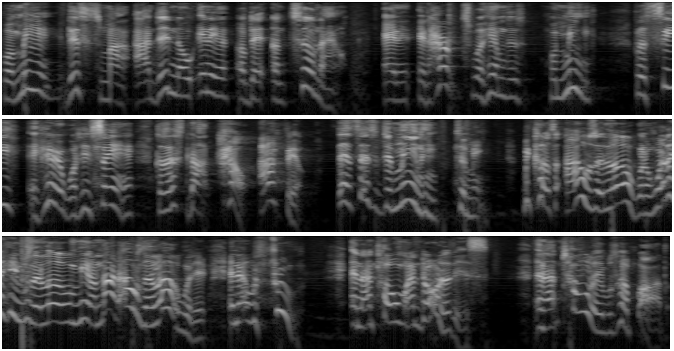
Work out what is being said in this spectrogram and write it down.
For me, this is my I didn't know any of that until now. And it, it hurts for him to for me to see and hear what he's saying, because that's not how I felt. That's that's demeaning to me. Because I was in love with him. Whether he was in love with me or not, I was in love with him. And that was true. And I told my daughter this. And I told her it was her father.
